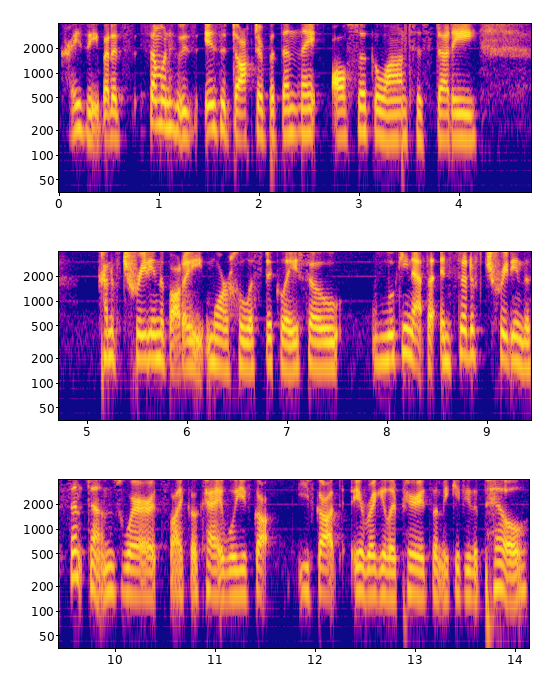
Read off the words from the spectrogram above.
crazy, but it's someone who is, is a doctor, but then they also go on to study kind of treating the body more holistically. So looking at the instead of treating the symptoms where it's like, okay, well you've got you've got irregular periods, let me give you the pill.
